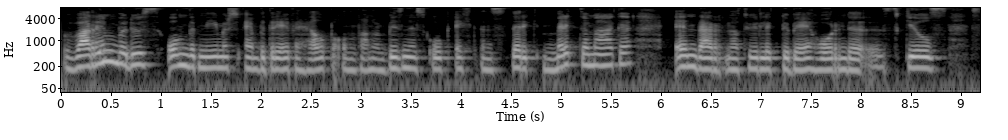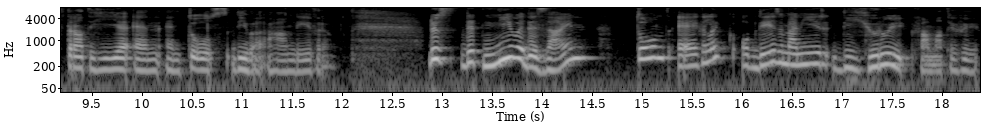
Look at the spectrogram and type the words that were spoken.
waarin we dus ondernemers en bedrijven helpen om van hun business ook echt een sterk merk te maken en daar natuurlijk de bijhorende skills, strategieën en, en tools die we aanleveren. Dus dit nieuwe design toont eigenlijk op deze manier die groei van Matevu.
